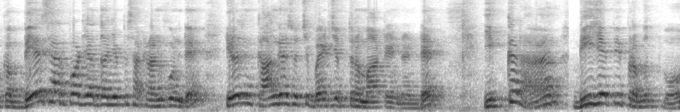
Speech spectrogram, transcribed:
ఒక బేస్ ఏర్పాటు చేద్దామని చెప్పేసి అక్కడ అనుకుంటే ఈరోజు కాంగ్రెస్ వచ్చి బయట చెప్తున్న మాట ఏంటంటే ఇక్కడ బీజేపీ ప్రభుత్వం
